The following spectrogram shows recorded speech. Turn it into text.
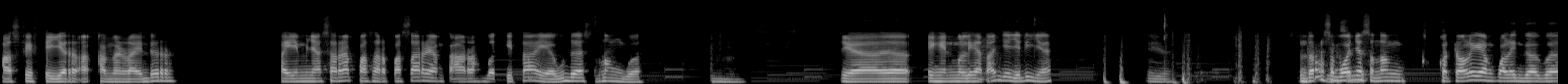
pas 50 year Kamen Rider kayak menyasarnya pasar-pasar yang ke arah buat kita ya udah seneng gua Hmm. ya ingin melihat aja jadinya Iya. sebenarnya Ya, semuanya sebe- seneng kecuali yang paling gak gua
